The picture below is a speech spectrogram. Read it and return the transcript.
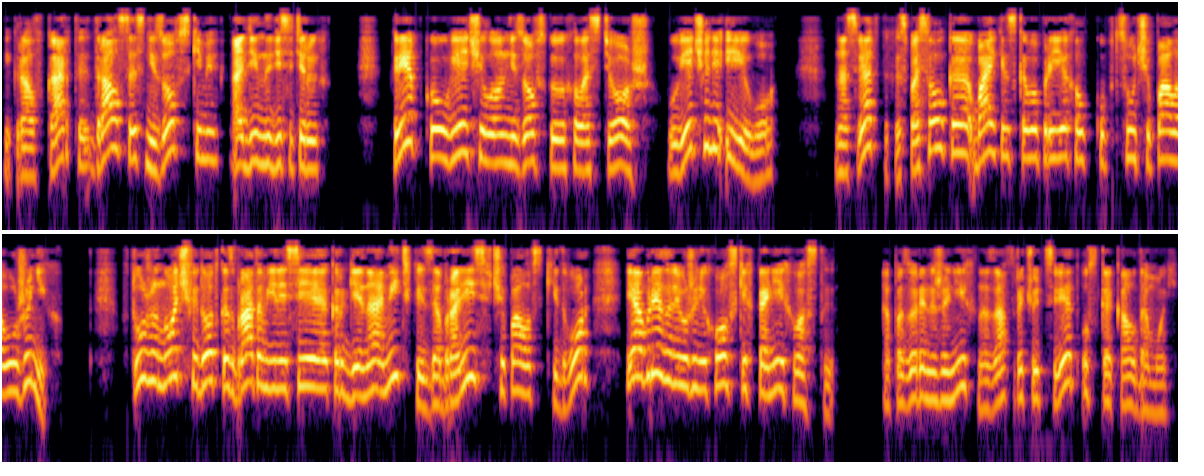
играл в карты, дрался с низовскими, один на десятерых. Крепко увечил он низовскую холостеж, увечили и его. На святках из поселка Байкинского приехал к купцу Чапалову жених. Ту же ночь Федотка с братом Елисея Каргина Митькой забрались в Чапаловский двор и обрезали у жениховских коней хвосты. Опозоренный жених на завтра чуть свет ускакал домой.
